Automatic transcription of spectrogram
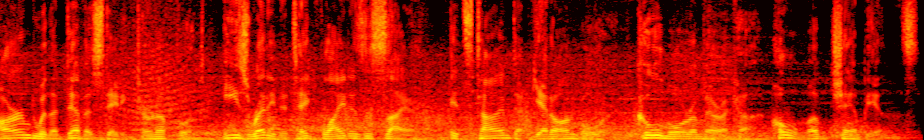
armed with a devastating turn of foot. He's ready to take flight as a sire. It's time to get on board. Coolmore America, home of champions.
